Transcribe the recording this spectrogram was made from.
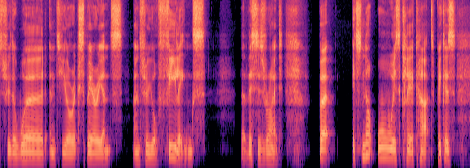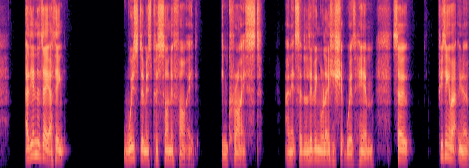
through the word and through your experience and through your feelings that this is right. But it's not always clear cut because at the end of the day, I think wisdom is personified in Christ and it's a living relationship with Him. So if you think about, you know,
